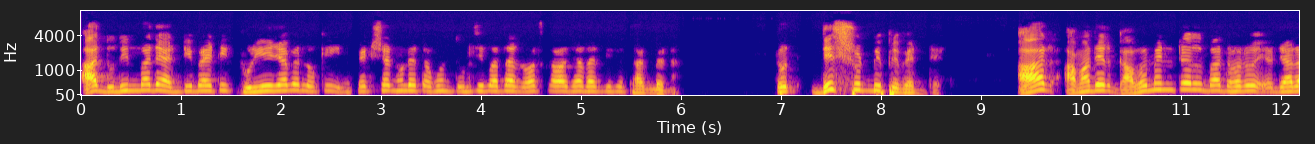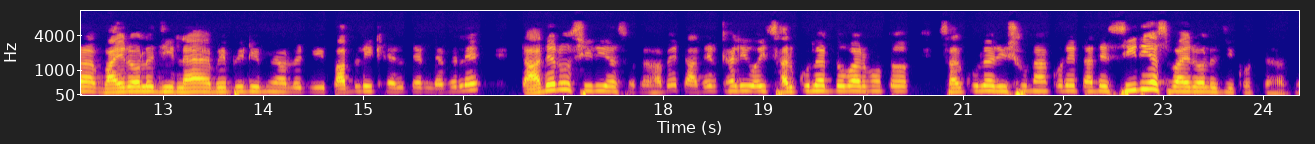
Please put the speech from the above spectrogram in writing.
আর দুদিন বাদে অ্যান্টিবায়োটিক ফুরিয়ে যাবে, লোকে ইনফেকশন হলে তখন তুলসী পাতার রস খাওয়া ছাড়া কিছু থাকবে না। তো দিস শুড বি প্রিভেন্টেড আর আমাদের গভর্নমেন্টাল বা ধরো যারা ভাইরোলজি ল্যাব এপিডেমিওলজি পাবলিক হেলথের লেভেলে তাদেরও সিরিয়াস হতে হবে। তাদের খালি ওই সার্কুলার দেওয়ার মতো সার্কুলার ইস্যু না করে তাদের সিরিয়াস ভাইরোলজি করতে হবে।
